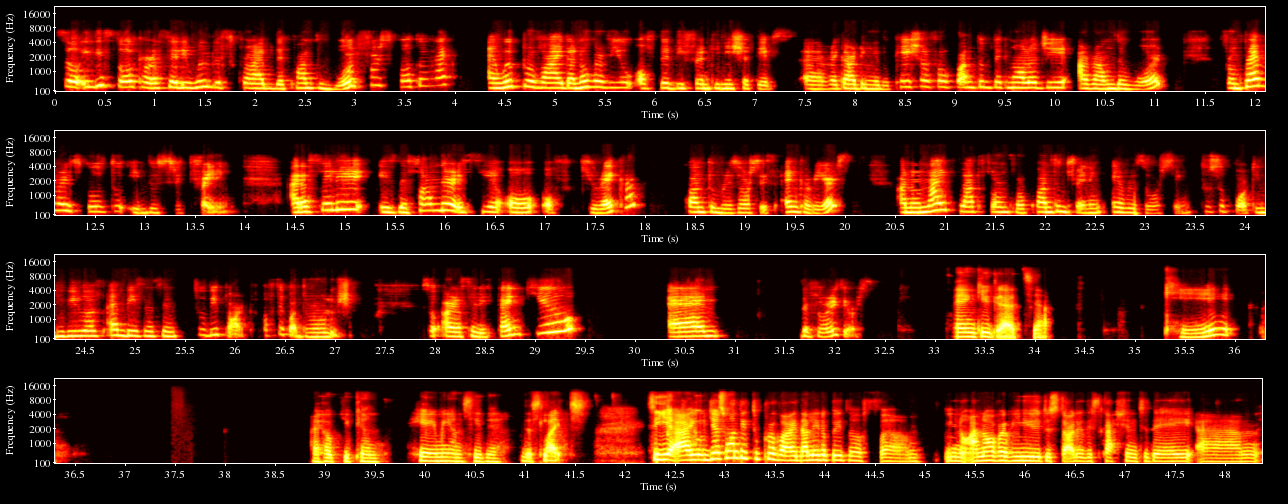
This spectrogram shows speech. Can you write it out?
So in this talk, Araceli will describe the quantum workforce bottleneck and will provide an overview of the different initiatives uh, regarding education for quantum technology around the world, from primary school to industry training. Araceli is the founder and CEO of QURECA, Quantum Resources and Careers, an online platform for quantum training and resourcing to support individuals and businesses to be part of the quantum revolution. So Araceli, thank you. And the floor is yours. Thank you, Grazia. Okay. I hope you can hear me and see the, the slides. So yeah, I just wanted to provide a little bit of, um, you know, an overview to start the discussion today. Um,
